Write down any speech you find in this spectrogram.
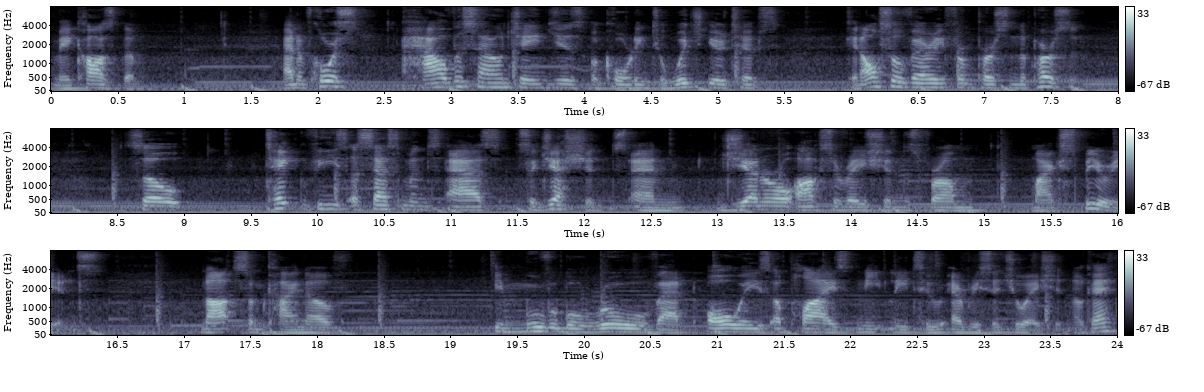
may cause them. And of course, how the sound changes according to which ear tips can also vary from person to person. So take these assessments as suggestions and general observations from my experience, not some kind of immovable rule that always applies neatly to every situation, okay?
